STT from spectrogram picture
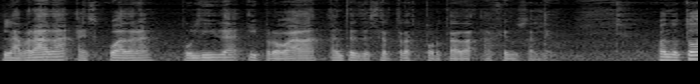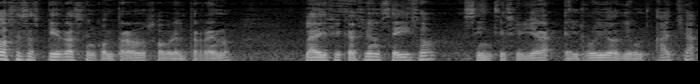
labrada a escuadra, pulida y probada antes de ser transportada a Jerusalén. Cuando todas esas piedras se encontraron sobre el terreno, la edificación se hizo sin que se oyera el ruido de un hacha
